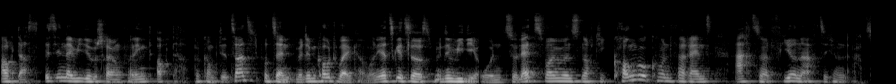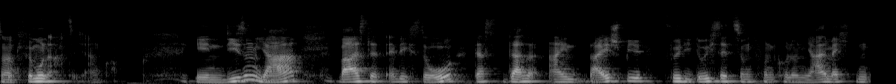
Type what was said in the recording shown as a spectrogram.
Auch das ist in der Videobeschreibung verlinkt. Auch da bekommt ihr 20% mit dem Code Welcome. Und jetzt geht's los mit dem Video. Und zuletzt wollen wir uns noch die Kongo-Konferenz 1884 und 1885 angucken. In diesem Jahr war es letztendlich so, dass das ein Beispiel für die Durchsetzung von Kolonialmächten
